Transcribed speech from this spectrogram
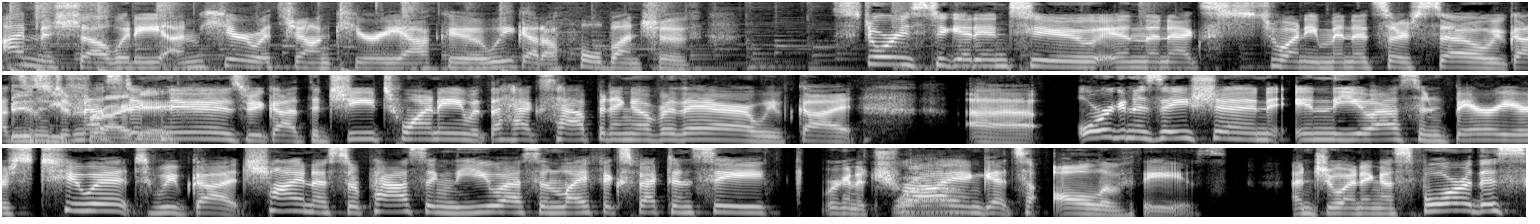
I'm Michelle Witte. I'm here with John Kiriakou. We got a whole bunch of stories to get into in the next 20 minutes or so. We've got Busy some domestic Friday. news. We've got the G20. What the heck's happening over there? We've got uh, organization in the U.S. and barriers to it. We've got China surpassing the U.S. in life expectancy. We're going to try Wow. and get to all of these. And joining us for this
